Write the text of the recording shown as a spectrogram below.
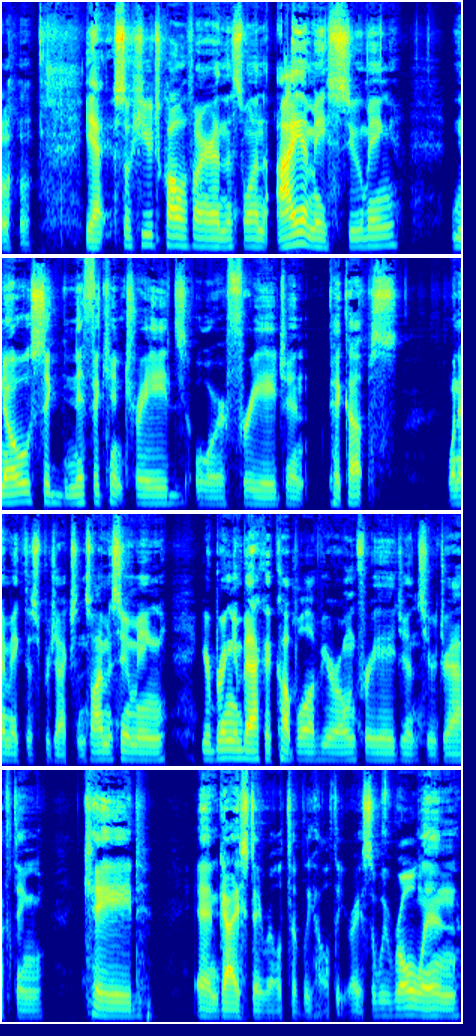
yeah, so huge qualifier on this one. I am assuming no significant trades or free agent pickups when I make this projection. So I'm assuming you're bringing back a couple of your own free agents, you're drafting Cade, and guys stay relatively healthy, right? So we roll in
